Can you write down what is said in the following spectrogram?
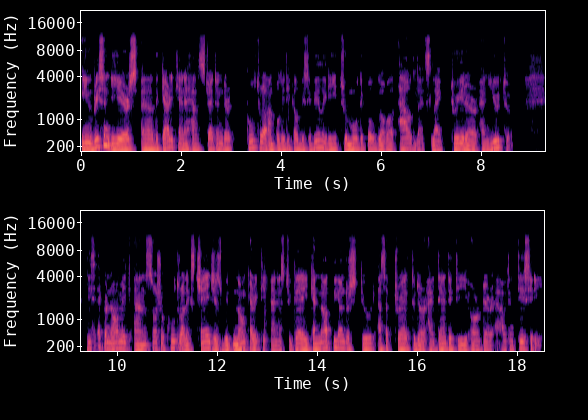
In recent years, uh, the Karitiana have strengthened their cultural and political visibility through multiple global outlets like Twitter and YouTube. These economic and social cultural exchanges with non-Karitianas today cannot be understood as a threat to their identity or their authenticity.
